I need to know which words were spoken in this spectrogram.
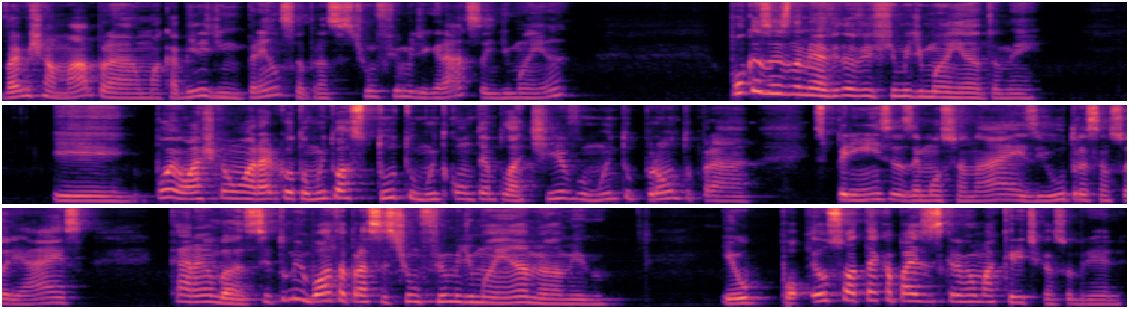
vai me chamar para uma cabine de imprensa para assistir um filme de graça e de manhã? Poucas vezes na minha vida eu vi filme de manhã também. E, pô, eu acho que é um horário que eu tô muito astuto, muito contemplativo, muito pronto para experiências emocionais e ultrasensoriais. Caramba, se tu me bota para assistir um filme de manhã, meu amigo, eu, eu sou até capaz de escrever uma crítica sobre ele.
